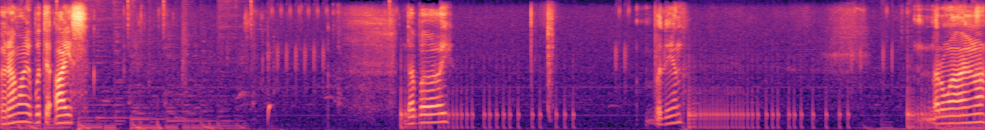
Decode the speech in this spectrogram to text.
Гра має бути айс. Давай. Блін. Нормально.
